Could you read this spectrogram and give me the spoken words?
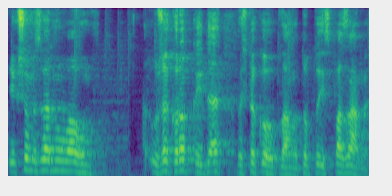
якщо ми звернемо увагу, вже коробка йде ось такого плану, тобто із пазами.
